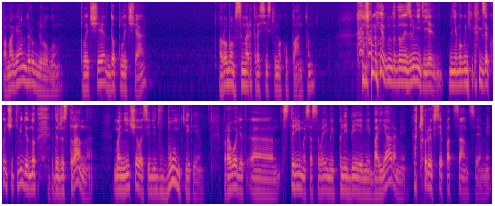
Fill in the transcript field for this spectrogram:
помогаем друг другу, плече до плеча, робом смерть российским оккупантам. Извините, я не могу никак закончить видео, но это же странно. Маничела сидит в бункере, проводит э, стримы со своими плебеями-боярами, которые все под санкциями,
